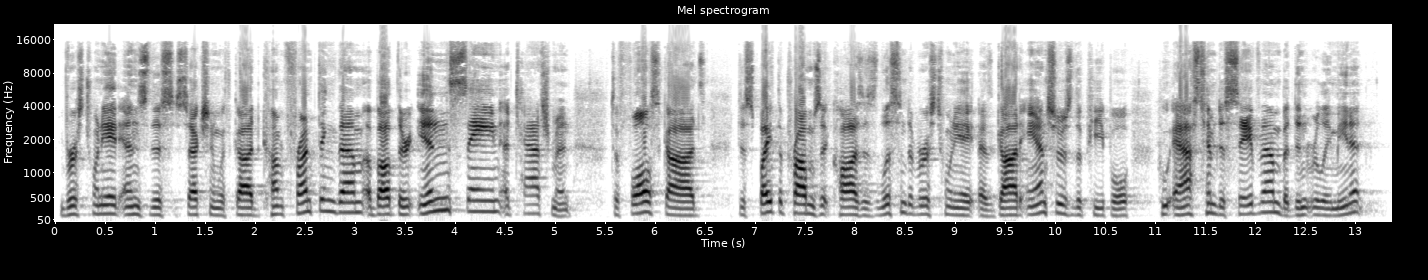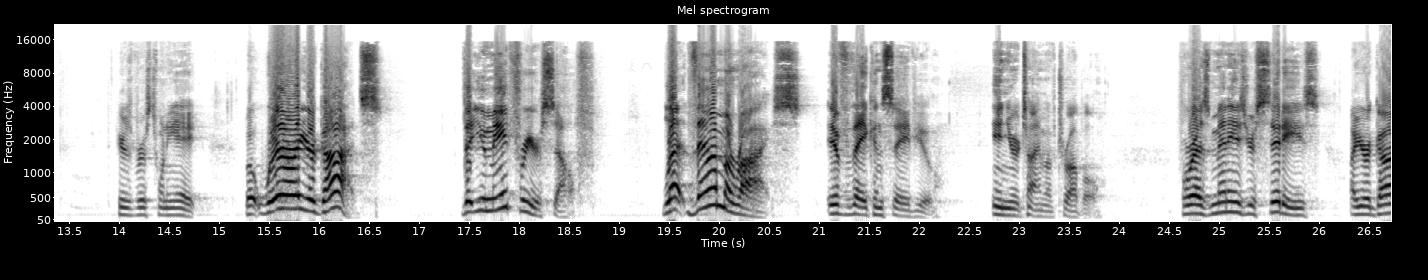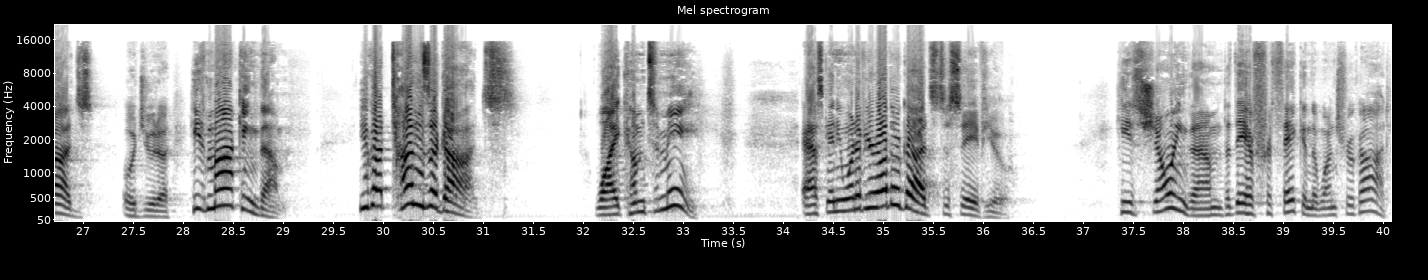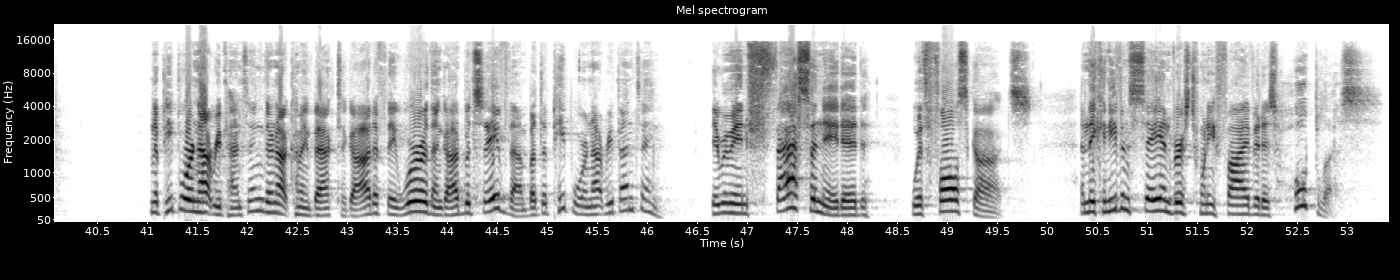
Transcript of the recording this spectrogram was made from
Verse 28 ends this section with God confronting them about their insane attachment to false gods despite the problems it causes. Listen to verse 28 as God answers the people who asked him to save them but didn't really mean it. Here's verse 28 But where are your gods that you made for yourself? Let them arise if they can save you in your time of trouble. For as many as your cities are your gods, O Judah. He's mocking them. You got tons of gods. Why come to me? Ask any one of your other gods to save you. He's showing them that they have forsaken the one true God. The people were not repenting. They're not coming back to God. If they were, then God would save them. But the people were not repenting. They remained fascinated with false gods. And they can even say in verse 25, it is hopeless.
